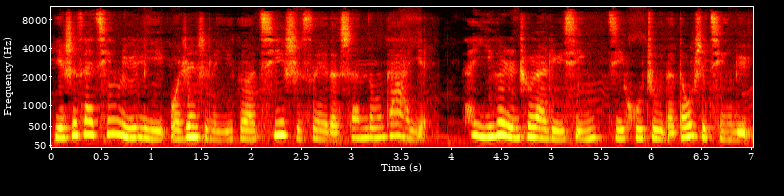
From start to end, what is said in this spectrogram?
也是在青旅里，我认识了一个七十岁的山东大爷，他一个人出来旅行，几乎住的都是青旅。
